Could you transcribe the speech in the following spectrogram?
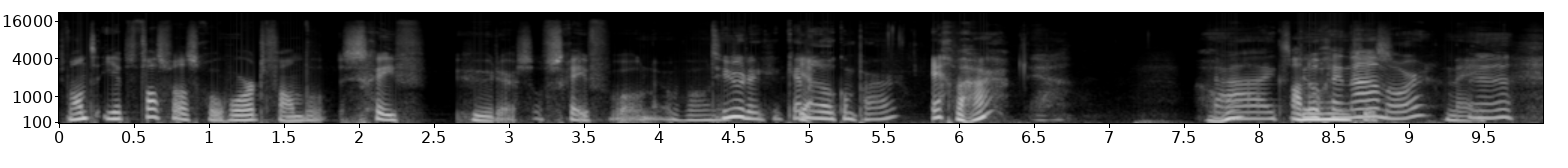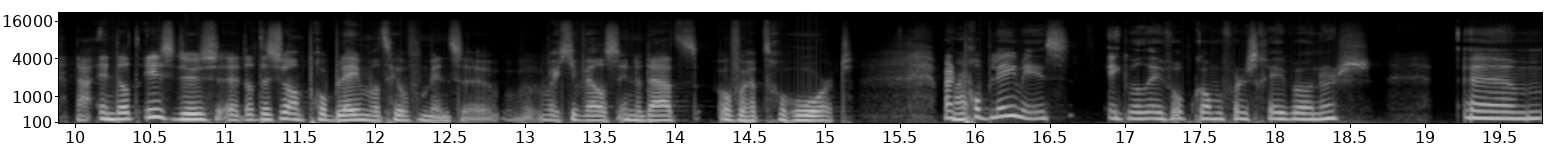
Want je hebt vast wel eens gehoord van scheefhuurders of scheefwoners. Tuurlijk, ik ken Ja. er ook een paar. Echt waar? Ja. Oh, Ja, ik speel geen naam hoor. Nee. Eh, Nou, en dat is dus, eh, dat is wel een probleem wat heel veel mensen, wat je wel eens inderdaad over hebt gehoord. maar, Maar- het probleem is, ik wilde even opkomen voor de scheefwoners. Ehm,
